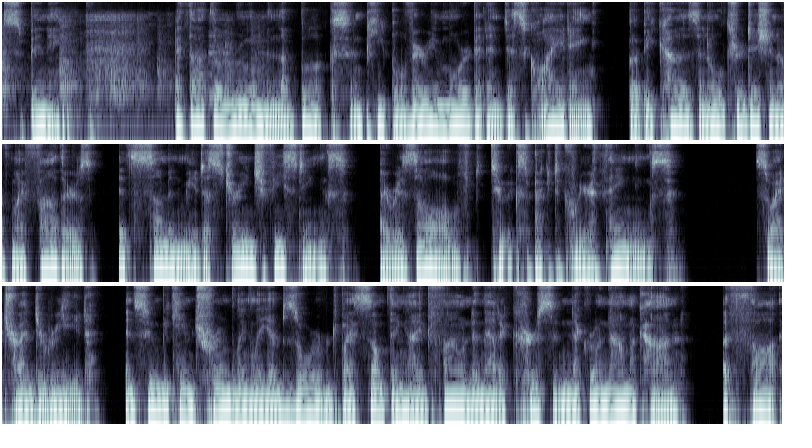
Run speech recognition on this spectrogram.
Spinning. I thought the room and the books and people very morbid and disquieting, but because an old tradition of my father's had summoned me to strange feastings, I resolved to expect queer things. So I tried to read, and soon became tremblingly absorbed by something I had found in that accursed Necronomicon, a thought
